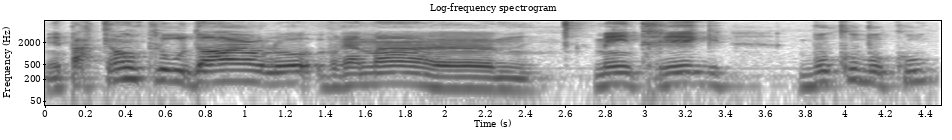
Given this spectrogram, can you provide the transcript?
Mais par contre, l'odeur, là, vraiment euh, m'intrigue beaucoup, beaucoup.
